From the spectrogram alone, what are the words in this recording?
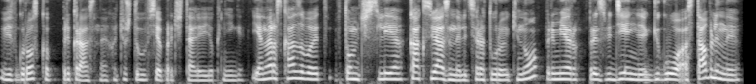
Вив Гроско прекрасная. Хочу, чтобы все прочитали ее книги. И она рассказывает в том числе, как связаны литература и кино. Пример произведения Гюго «Оставленные»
